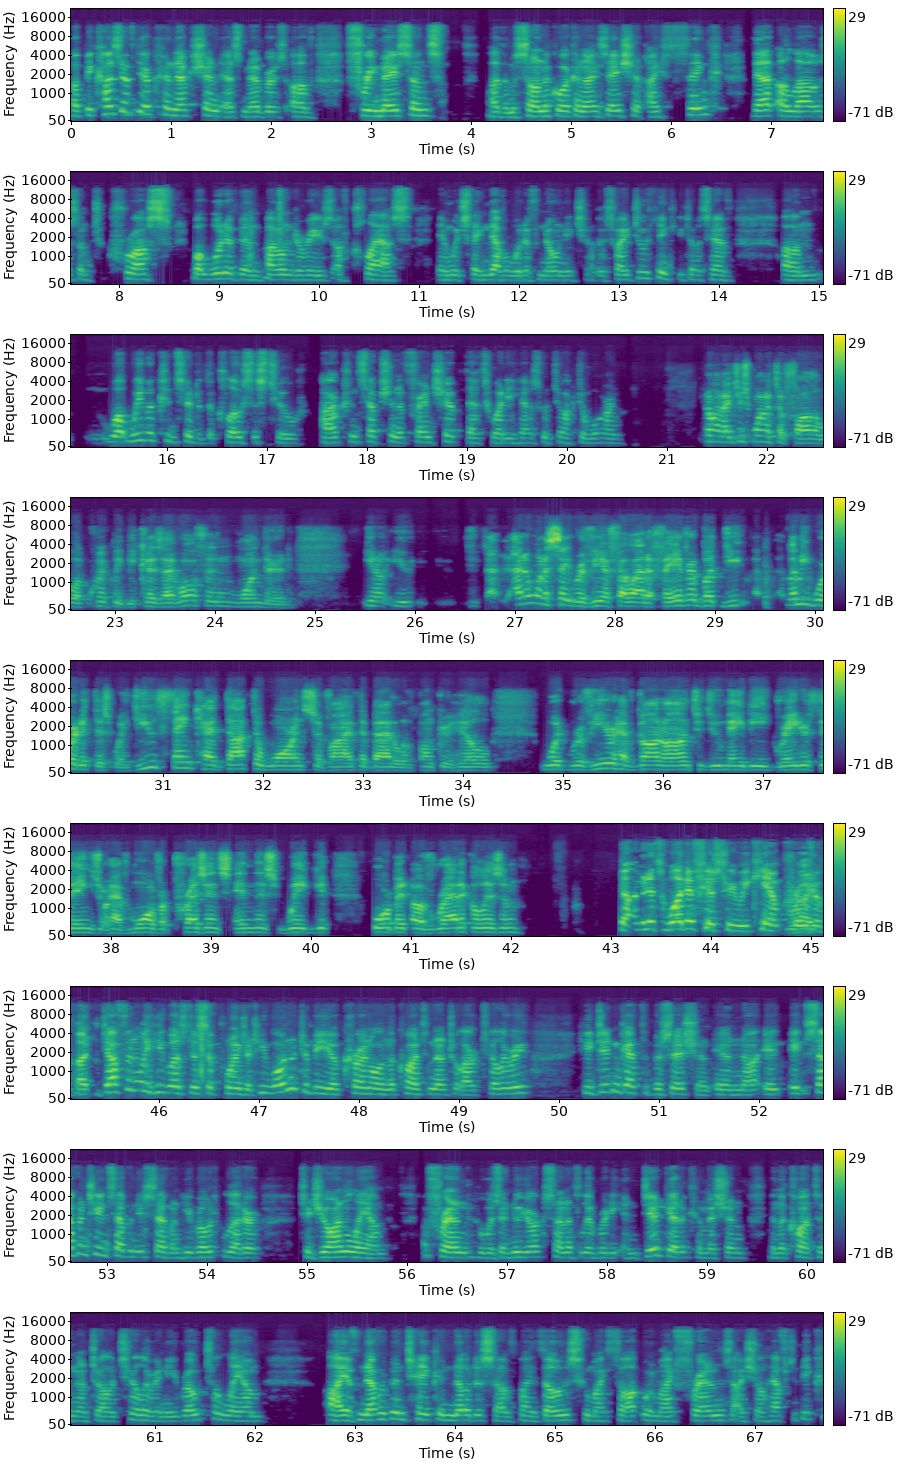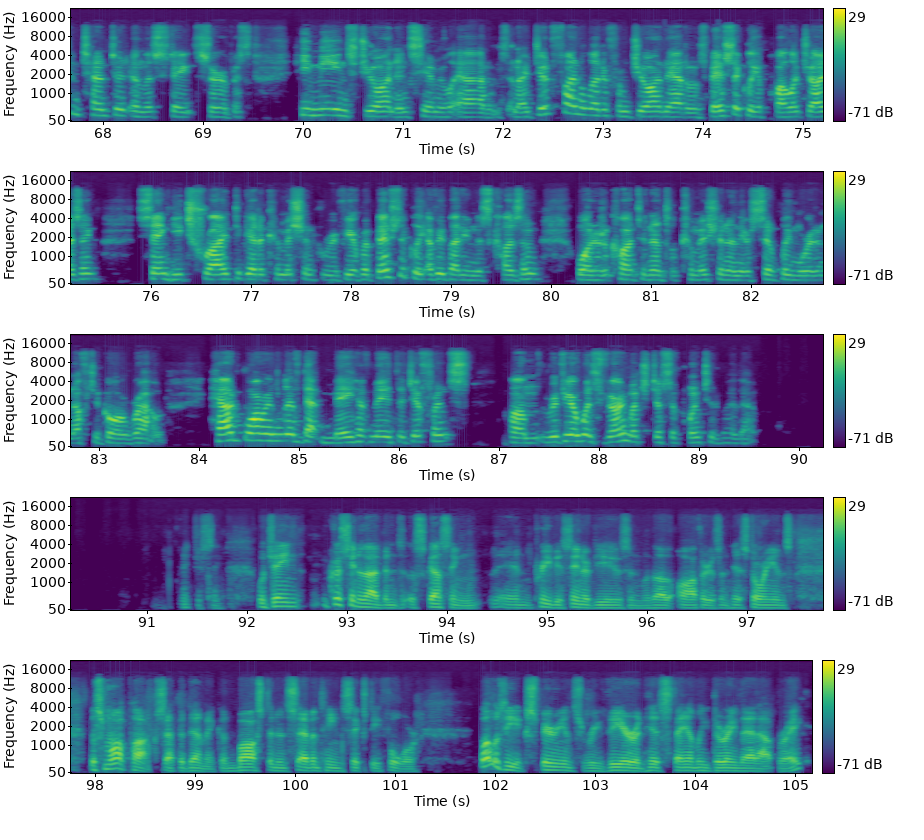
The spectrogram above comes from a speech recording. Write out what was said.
But because of their connection as members of Freemasons, uh, the Masonic organization, I think that allows them to cross what would have been boundaries of class in which they never would have known each other. So I do think he does have um, what we would consider the closest to our conception of friendship. That's what he has with Dr. Warren. You know, and I just wanted to follow up quickly because I've often wondered, you know, you I don't want to say Revere fell out of favor, but do you, let me word it this way. Do you think had Dr. Warren survived the Battle of Bunker Hill, would Revere have gone on to do maybe greater things or have more of a presence in this Whig orbit of radicalism? Yeah, I mean, it's what if history. We can't prove right. it, but definitely he was disappointed. He wanted to be a colonel in the Continental Artillery. He didn't get the position. In, uh, in 1777, he wrote a letter to John Lamb, a friend who was a New York Son of Liberty and did get a commission in the Continental Artillery. And he wrote to Lamb, I have never been taken notice of by those whom I thought were my friends. I shall have to be contented in the state service. He means John and Samuel Adams. And I did find a letter from John Adams basically apologizing, saying he tried to get a commission for Revere, but basically everybody and his cousin wanted a continental commission and there simply weren't enough to go around. Had Warren lived, that may have made the difference. Um, Revere was very much disappointed by that. Interesting. Well, Jayne, Christian and I have been discussing in previous interviews and with other authors and historians the smallpox epidemic in Boston in 1764. What was the experience of Revere and his family during that outbreak?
